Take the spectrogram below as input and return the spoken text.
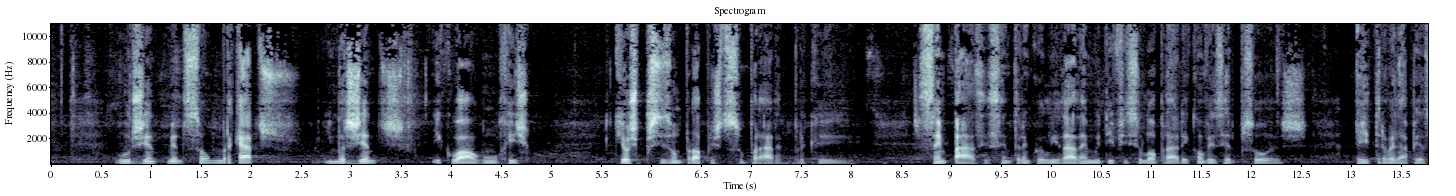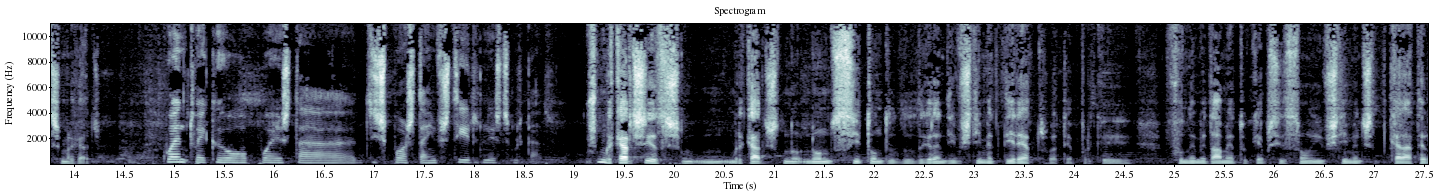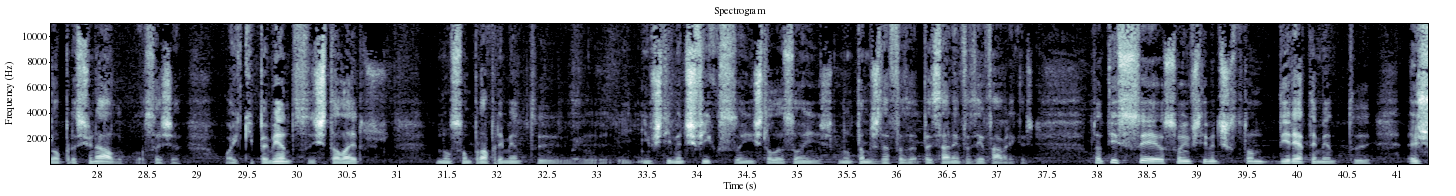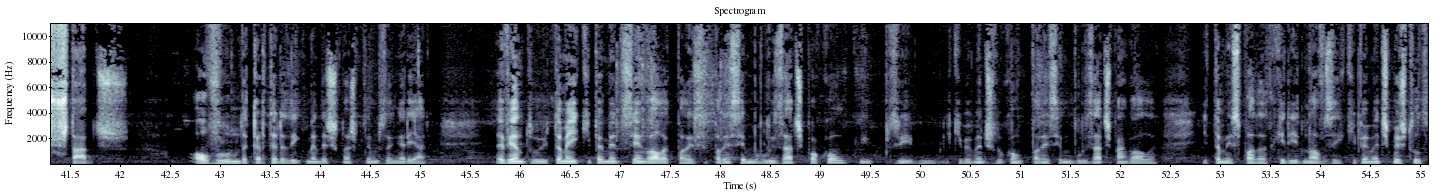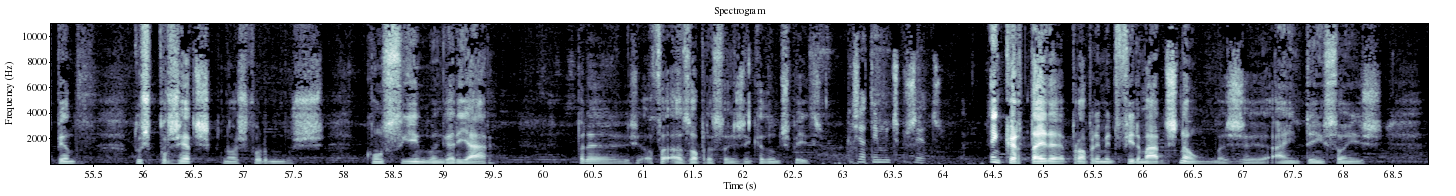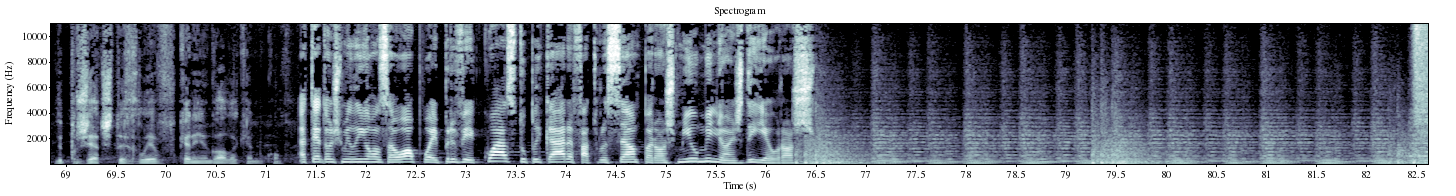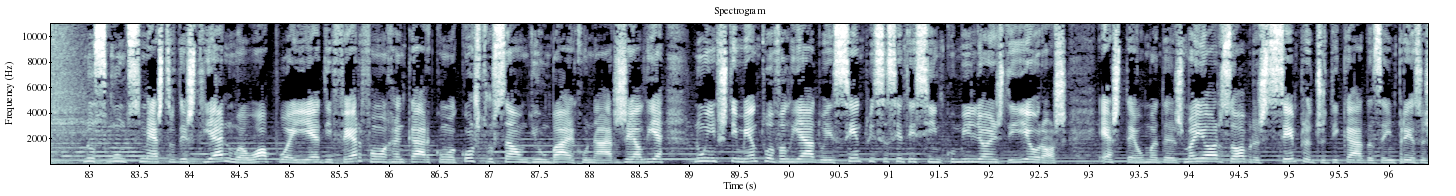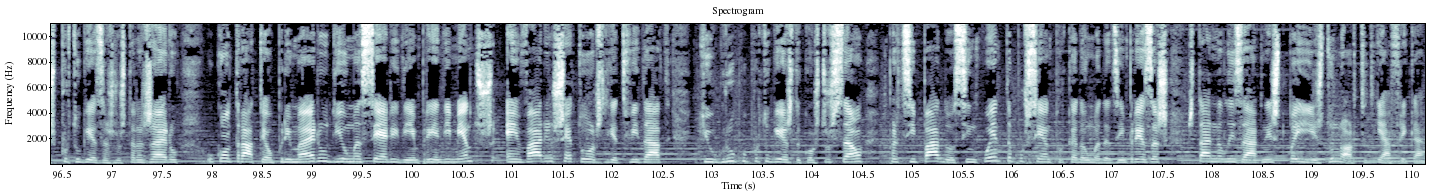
urgentemente são mercados emergentes e com algum risco que eles precisam próprios de superar, porque sem paz e sem tranquilidade é muito difícil operar e convencer pessoas a ir trabalhar para esses mercados. Quanto é que a OPOE está disposta a investir nestes mercados? Os mercados, esses mercados não, necessitam de, de, de, grande investimento direto, até porque fundamentalmente o que é preciso são investimentos de caráter operacional, ou seja, ou equipamentos, estaleiros, não são propriamente eh, investimentos fixos em instalações, não estamos a, fazer, a pensar em fazer fábricas. Portanto, isso é, são investimentos que estão diretamente ajustados ao volume da carteira de encomendas que nós podemos angariar. Havendo também equipamentos em Angola que podem ser, podem ser mobilizados para o Congo, equipamentos do Congo que podem ser mobilizados para Angola e também se pode adquirir novos equipamentos, mas tudo depende dos projetos que nós formos conseguindo angariar para as operações em cada um dos países. Já tem muitos projetos? Em carteira propriamente firmados, não, mas eh, há intenções de projetos de relevo, quer em Angola, quer no Congo. Até 2011, a Opway prevê quase duplicar a faturação para os mil milhões de euros. No segundo semestre deste ano, a Opua e a Edifer vão arrancar com a construção de um bairro na Argélia, num investimento avaliado em 165 milhões de euros. Esta é uma das maiores obras de sempre adjudicadas a empresas portuguesas no estrangeiro. O contrato é o primeiro de uma série de empreendimentos em vários setores de atividade que o Grupo Português de Construção, participado a 50% por cada uma das empresas, está a analisar neste país do norte de África.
